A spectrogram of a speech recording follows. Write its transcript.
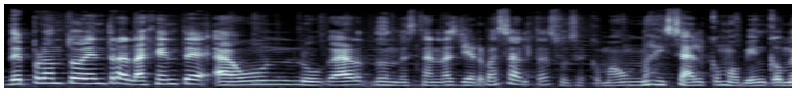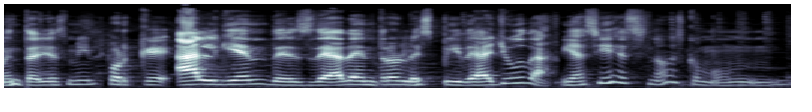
de pronto entra la gente a un lugar donde están las hierbas altas, o sea, como a un maizal, como bien comenta Yasmin, porque alguien desde adentro les pide ayuda. Y así es, ¿no? Es como un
